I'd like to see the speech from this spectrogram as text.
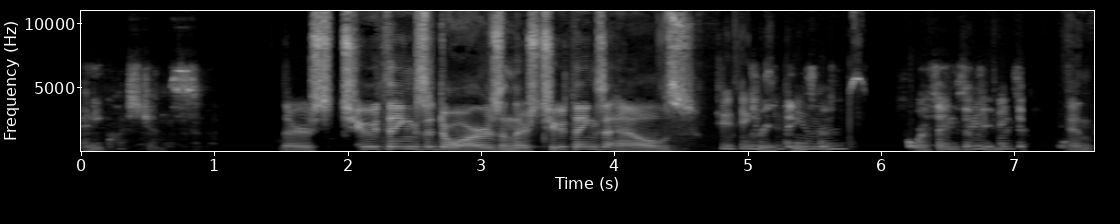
Any questions? There's two things of dwarves and there's two things of elves Two things Three of things of- humans. Four things if Three you things. and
